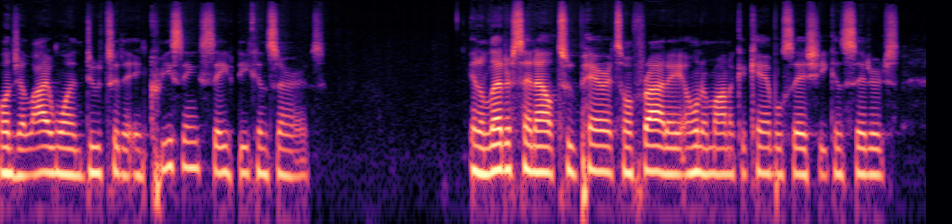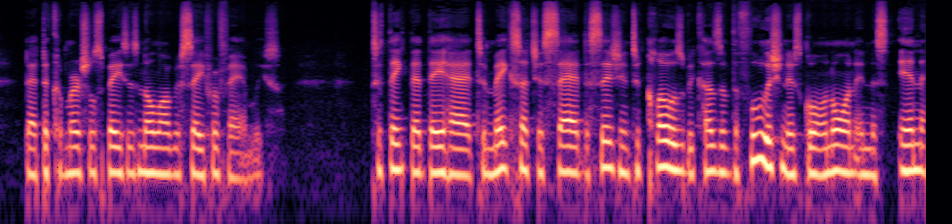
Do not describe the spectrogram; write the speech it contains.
on July 1 due to the increasing safety concerns. In a letter sent out to parents on Friday, owner Monica Campbell says she considers that the commercial space is no longer safe for families. To think that they had to make such a sad decision to close because of the foolishness going on in this in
